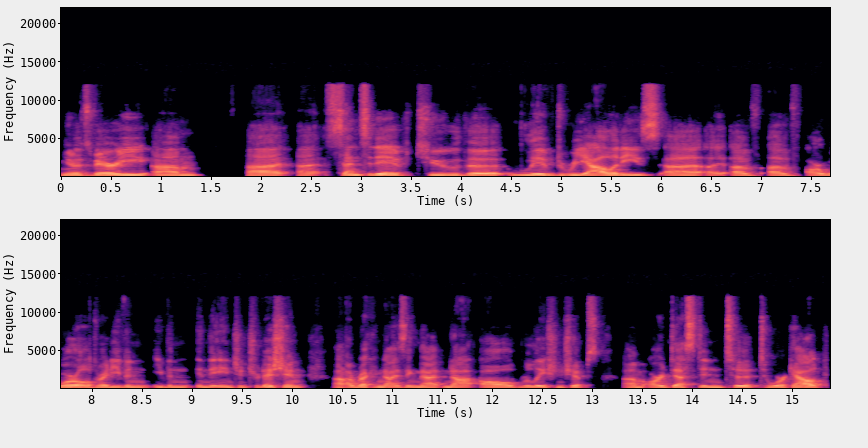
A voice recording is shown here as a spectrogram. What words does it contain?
you know, is very um, uh, uh, sensitive to the lived realities uh, of of our world, right? Even even in the ancient tradition, uh, recognizing that not all relationships um, are destined to to work out,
